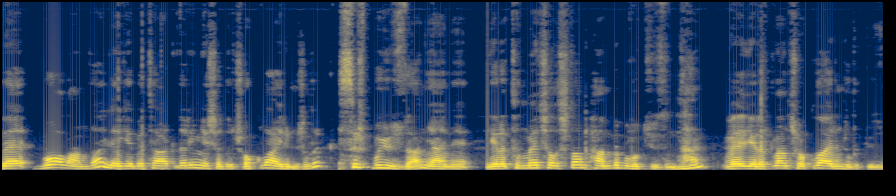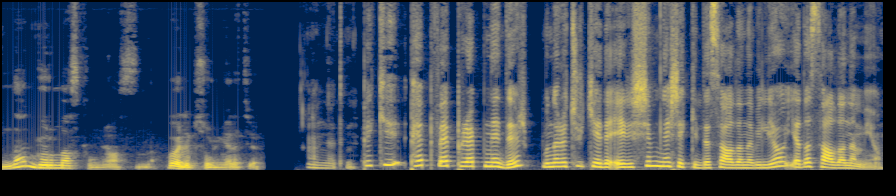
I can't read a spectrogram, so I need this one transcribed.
ve bu alanda LGBT artıların yaşadığı çoklu ayrımcılık sırf bu yüzden yani yaratılmaya çalışılan pembe bulut yüzünden ve yaratılan çoklu ayrımcılık yüzünden görünmez kılınıyor aslında. Böyle bir sorun yaratıyor. Anladım. Peki PEP ve PrEP nedir? Bunlara Türkiye'de erişim ne şekilde sağlanabiliyor ya da sağlanamıyor?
